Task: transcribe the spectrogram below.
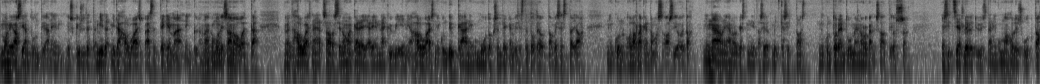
moni asiantuntija, niin jos kysyt, että mitä, mitä haluaisi päästä tekemään, niin kyllähän aika moni sanoo, että no, että haluaisi nähdä, saada sen oman kädenjäljen näkyviin ja haluaisi niin kuin, tykkää niin kuin, muutoksen tekemisestä, toteuttamisesta ja niin kuin, olla rakentamassa asioita. Niin nämä on ihan oikeasti niitä asioita, mitkä sitten taas niin kuin, todentuu meidän organisaatiossa. Ja sitten sieltä löytyy sitä niin kuin, mahdollisuutta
